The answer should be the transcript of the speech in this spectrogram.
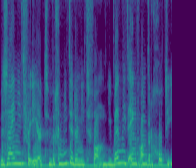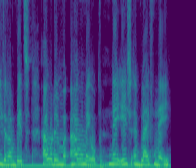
We zijn niet vereerd. We genieten er niet van. Je bent niet een of andere god die iedereen bidt. Hou, er, hou ermee op. Nee is en blijft nee.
